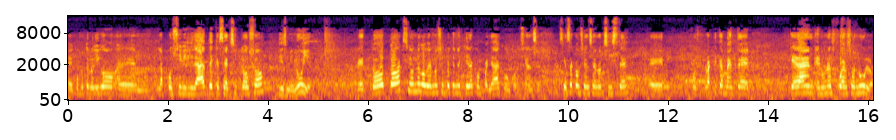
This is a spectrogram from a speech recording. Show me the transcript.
eh, ¿cómo te lo digo? Em, la posibilidad de que sea exitoso disminuye. Porque toda acción de gobierno siempre tiene que ir acompañada con conciencia. Si esa conciencia no existe, eh, pues prácticamente queda en, un esfuerzo nulo.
